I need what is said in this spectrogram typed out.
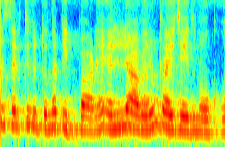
റിസൾട്ട് കിട്ടുന്ന ടിപ്പാണ് എല്ലാവരും ട്രൈ ചെയ്ത് നോക്കുക.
